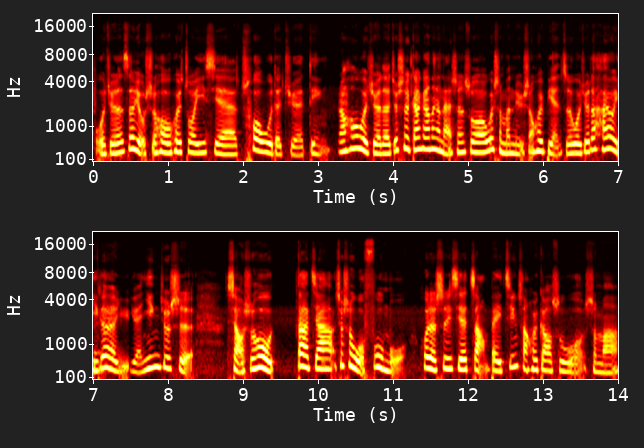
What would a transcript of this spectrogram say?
我觉得这有时候会做一些错误的决定。然后我觉得就是刚刚那个男生说为什么女生会贬值，我觉得还有一个原因就是小时候大家就是我父母或者是一些长辈经常会告诉我什么。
